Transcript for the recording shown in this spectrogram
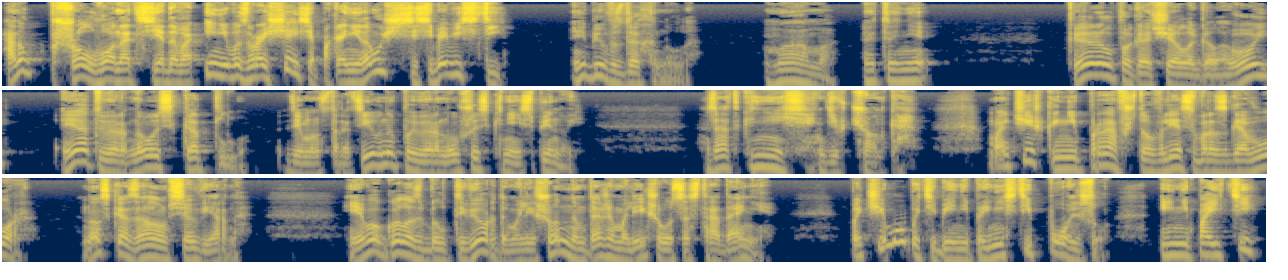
«А ну, пшел вон от Седова и не возвращайся, пока не научишься себя вести». Эбби вздохнула. «Мама, это не...» Кэрол покачала головой и отвернулась к котлу, демонстративно повернувшись к ней спиной. «Заткнись, девчонка. Мальчишка не прав, что влез в разговор, но сказал он все верно. Его голос был твердым и лишенным даже малейшего сострадания. Почему бы тебе не принести пользу и не пойти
